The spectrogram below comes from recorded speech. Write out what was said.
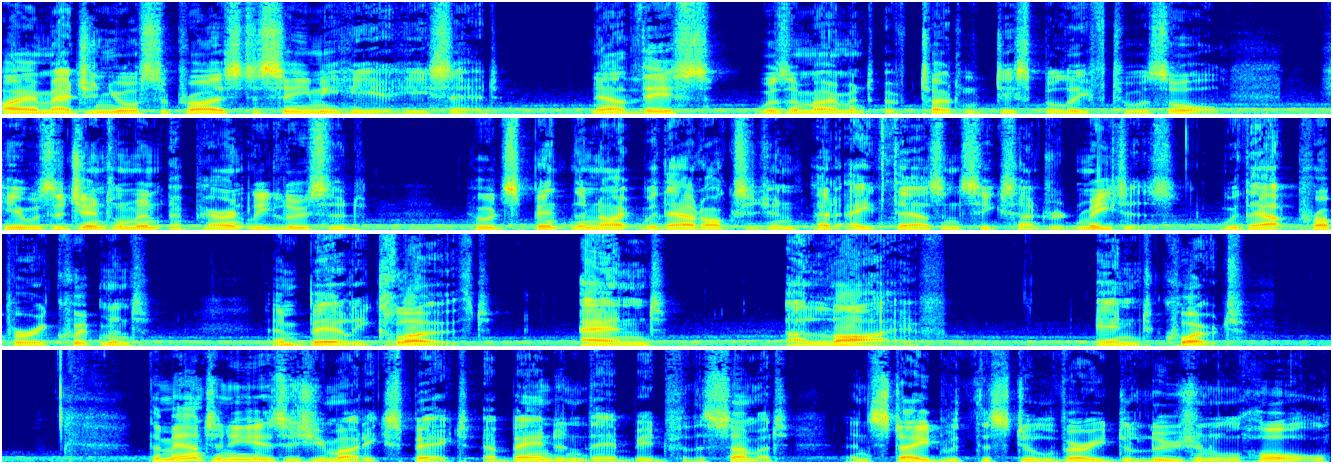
I imagine you're surprised to see me here, he said. Now, this was a moment of total disbelief to us all. Here was a gentleman, apparently lucid, who had spent the night without oxygen at 8,600 metres, without proper equipment, and barely clothed, and alive. End quote. The mountaineers, as you might expect, abandoned their bid for the summit and stayed with the still very delusional Hall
